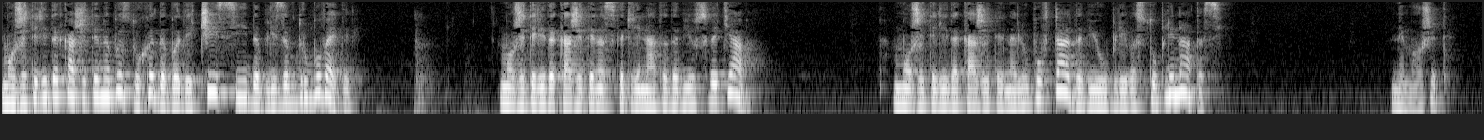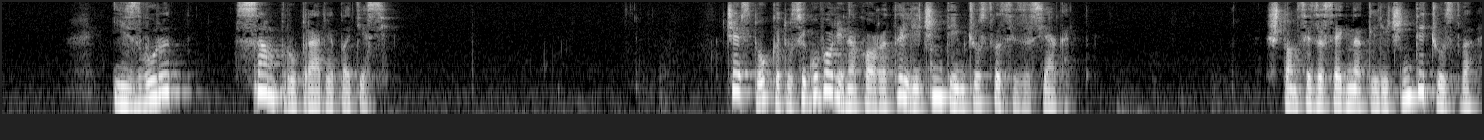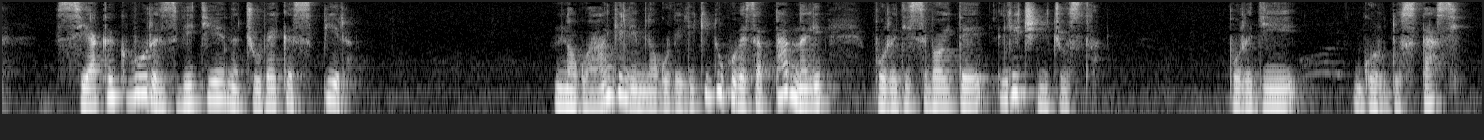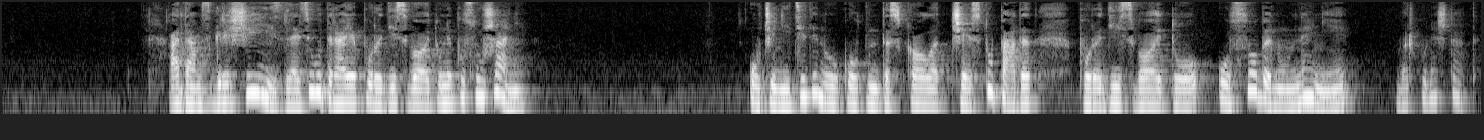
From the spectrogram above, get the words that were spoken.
Можете ли да кажете на въздуха да бъде чист и да влиза в дробовете ви? Можете ли да кажете на светлината да ви осветява? Можете ли да кажете на любовта да ви облива стоплината си? Не можете. Изворът сам проправя пътя си. Често, като се говори на хората, личните им чувства се засягат. Щом се засегнат личните чувства, всякакво развитие на човека спира. Много ангели, много велики духове са паднали поради своите лични чувства. Поради гордостта си. Адам сгреши и излезе от рая поради своето непослушание. Учениците на окултната школа често падат поради своето особено мнение върху нещата.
